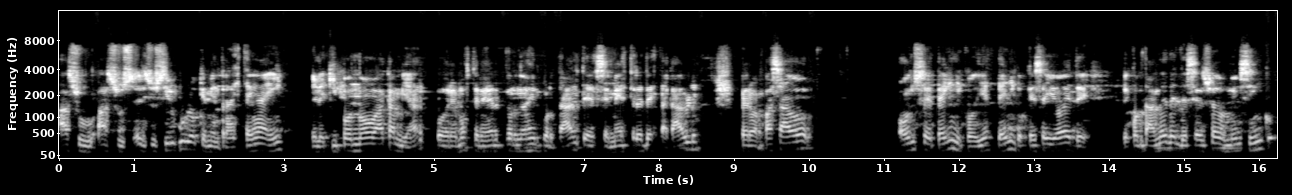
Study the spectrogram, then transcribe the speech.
a su, a sus, en su círculo que mientras estén ahí, el equipo no va a cambiar. Podremos tener torneos importantes, semestres destacables, pero han pasado 11 técnicos, 10 técnicos, qué sé yo, desde, de, contando desde el descenso de 2005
